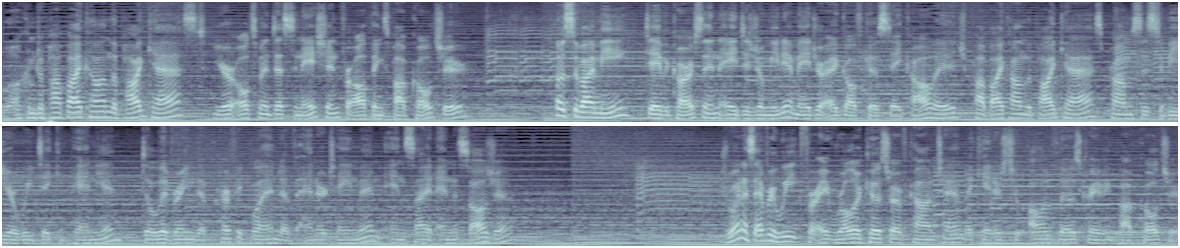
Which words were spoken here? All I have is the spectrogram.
Welcome to Pop Icon, the podcast, your ultimate destination for all things pop culture. Hosted by me, David Carson, a digital media major at Gulf Coast State College, Pop Icon, the podcast promises to be your weekday companion, delivering the perfect blend of entertainment, insight, and nostalgia. Join us every week for a roller coaster of content that caters to all of those craving pop culture.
